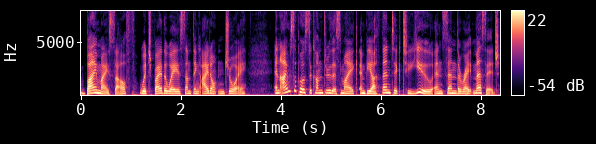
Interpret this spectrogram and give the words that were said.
by myself, which, by the way, is something I don't enjoy. And I'm supposed to come through this mic and be authentic to you and send the right message.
